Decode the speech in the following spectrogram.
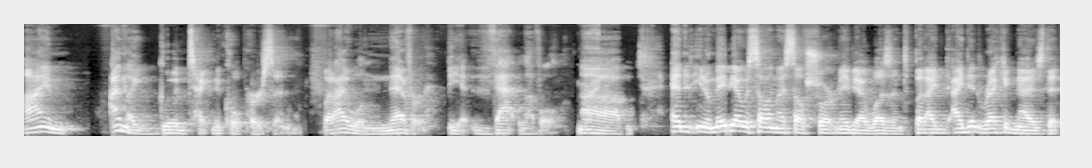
I'm I'm a good technical person, but I will never be at that level. Right. Um, and you know, maybe I was selling myself short, maybe I wasn't, but I I did recognize that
